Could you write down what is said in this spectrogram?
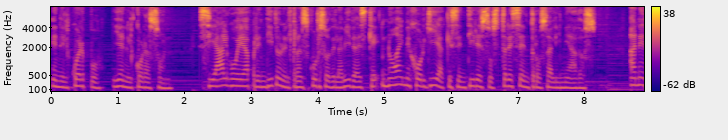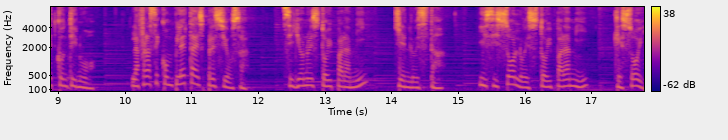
en el cuerpo y en el corazón. Si algo he aprendido en el transcurso de la vida es que no hay mejor guía que sentir esos tres centros alineados. Annette continuó. La frase completa es preciosa. Si yo no estoy para mí, ¿quién lo está? Y si solo estoy para mí, ¿qué soy?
